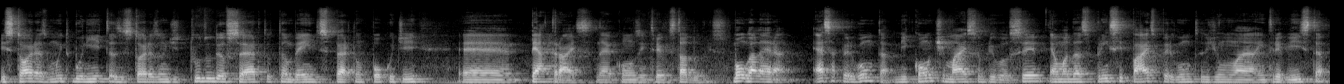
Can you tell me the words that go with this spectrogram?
histórias muito bonitas, histórias onde tudo deu certo, também despertam um pouco de é, pé atrás né, com os entrevistadores. Bom, galera, essa pergunta, me conte mais sobre você, é uma das principais perguntas de uma entrevista,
